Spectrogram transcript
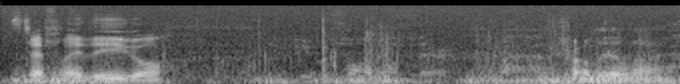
It's definitely the eagle. People fall up there. Probably a lot.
